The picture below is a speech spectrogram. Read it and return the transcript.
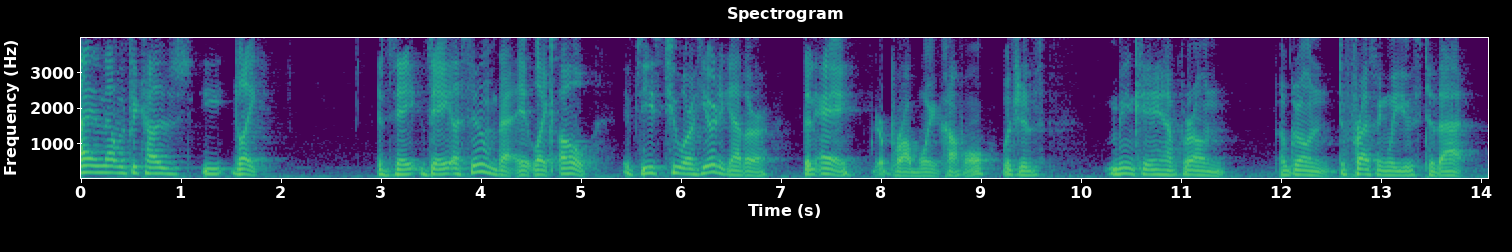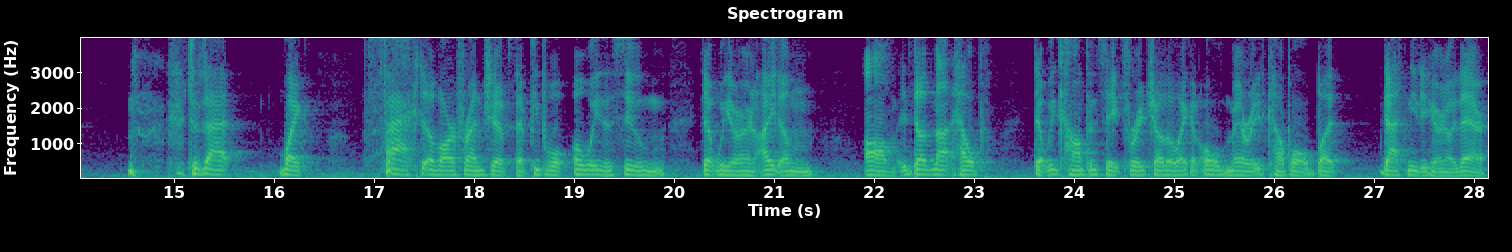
and that was because like they they assumed that it like oh if these two are here together then a they're probably a couple which is me and Kay have grown have grown depressingly used to that to that like fact of our friendship that people always assume that we are an item. Um it does not help that we compensate for each other like an old married couple but that's neither here nor there.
